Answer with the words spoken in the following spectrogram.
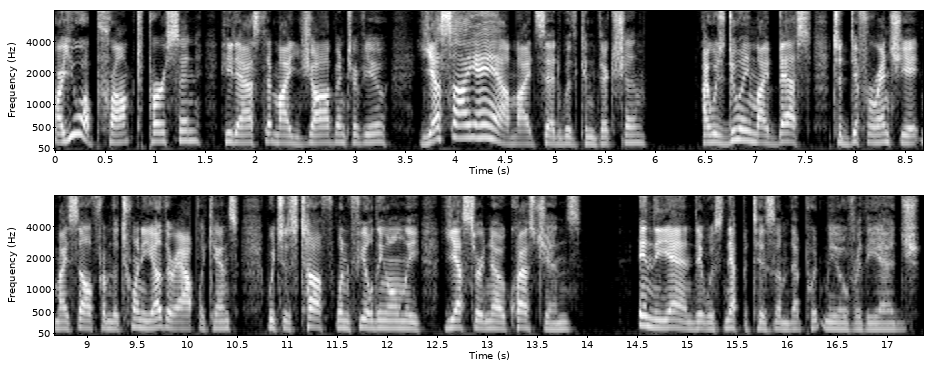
Are you a prompt person? He'd asked at my job interview. Yes, I am, I'd said with conviction. I was doing my best to differentiate myself from the 20 other applicants, which is tough when fielding only yes or no questions. In the end, it was nepotism that put me over the edge.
